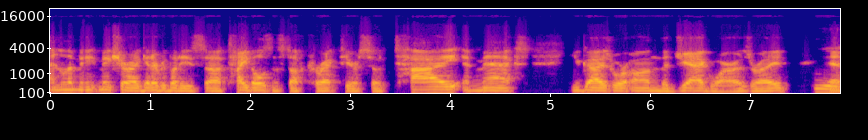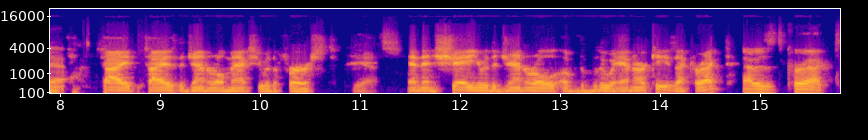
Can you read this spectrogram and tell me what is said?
and let me make sure I get everybody's uh, titles and stuff correct here. So Ty and Max, you guys were on the Jaguars, right? Yeah. And Ty, Ty is the general. Max, you were the first. Yes. And then Shay, you were the general of the Blue Anarchy. Is that correct? That is correct.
